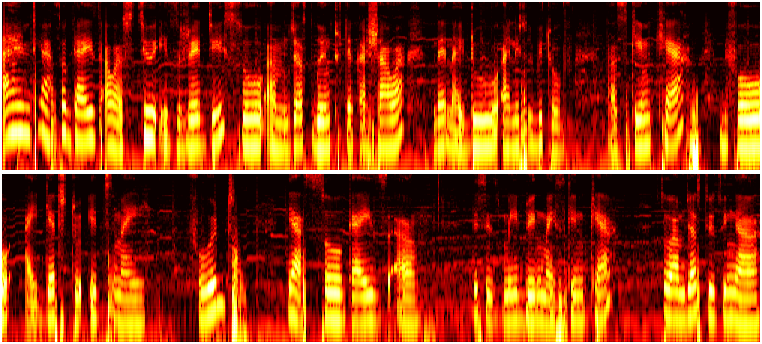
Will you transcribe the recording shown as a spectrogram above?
and yeah so guys our stew is ready. So i'm just going to take a shower. Then i do a little bit of uh, skincare before i get to eat my food. Yeah so guys uh, this is me doing my skin care so i'm just using a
